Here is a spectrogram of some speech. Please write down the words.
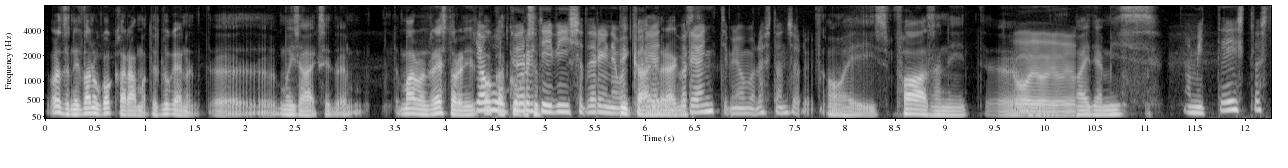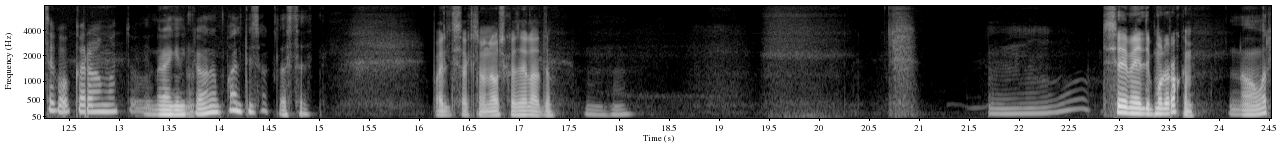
oled sa neid vanu kokaraamatuid lugenud, äh, mõisaaegseid või? ma arvan, restoranid jahukördi viissada erinevat varianti minu meelest on seal. oi, faasanid, ma ei tea, mis no mitte eestlaste kokaraamatu. ma räägin ikka no, baltisakslastest. baltisakslane oskas elada mm. -hmm. see meeldib mulle rohkem. no vot.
